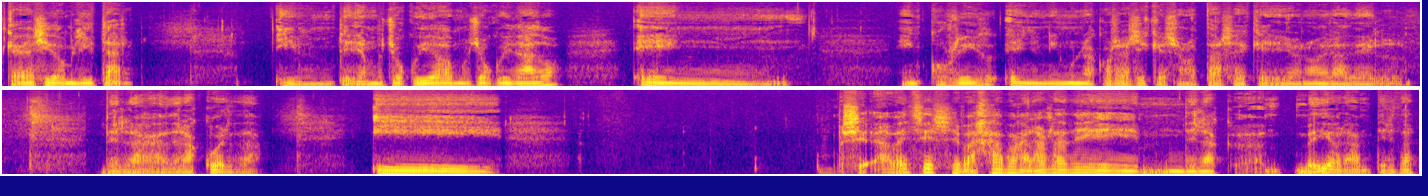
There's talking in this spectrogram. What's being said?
que había sido militar y tenía mucho cuidado, mucho cuidado en incurrir en ninguna cosa así que se notase que yo no era del, de, la, de la cuerda. Y a veces se bajaban a la hora de, de la media hora antes, tal,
